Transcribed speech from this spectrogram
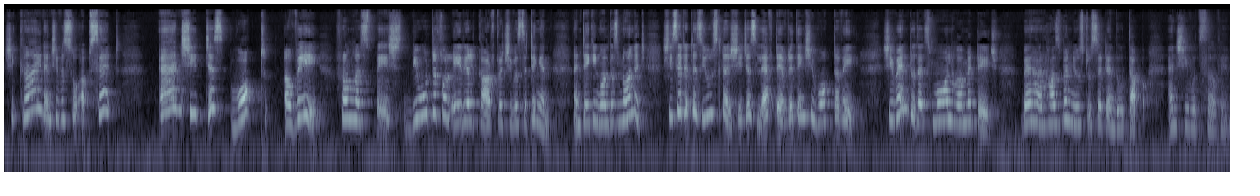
She cried and she was so upset. And she just walked away from her space, beautiful aerial craft which she was sitting in and taking all this knowledge. She said it is useless. She just left everything. She walked away. She went to that small hermitage where her husband used to sit and do tap and she would serve him.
